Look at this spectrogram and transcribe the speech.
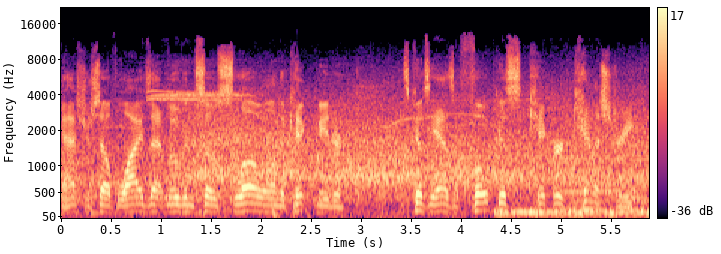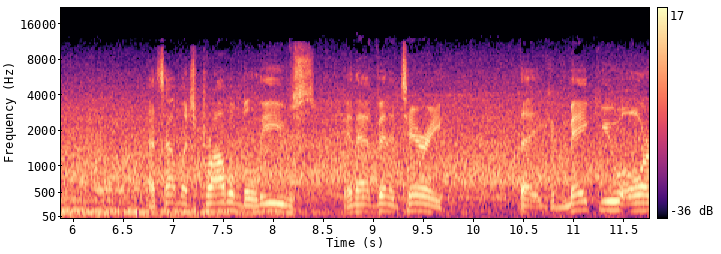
Ask yourself, why is that moving so slow on the kick meter? It's because he has a focus kicker chemistry. That's how much Problem believes in that Vinatieri that he can make you or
